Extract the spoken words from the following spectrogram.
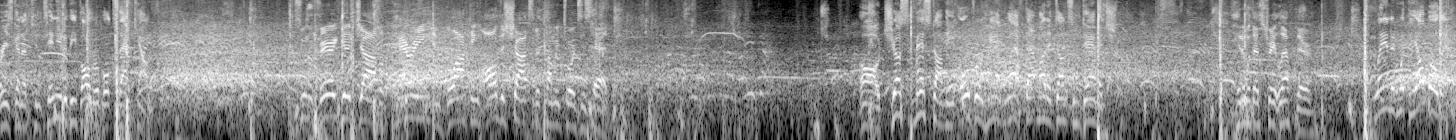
or he's going to continue to be vulnerable to that counter. He's doing a very good job of parrying and blocking all the shots that are coming towards his head. Oh, just missed on the overhand left. That might have done some damage. Hit him with that straight left there. Landed with the elbow there.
